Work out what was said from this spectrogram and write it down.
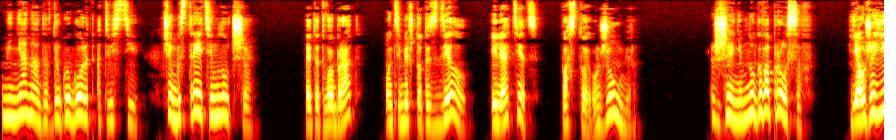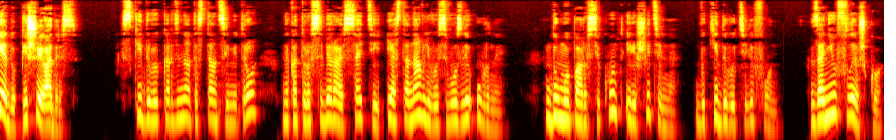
«Меня надо в другой город отвезти. Чем быстрее, тем лучше». «Это твой брат? Он тебе что-то сделал? Или отец? Постой, он же умер». «Женя, много вопросов!» «Я уже еду, пиши адрес». Скидываю координаты станции метро, на которую собираюсь сойти, и останавливаюсь возле урны. Думаю пару секунд и решительно выкидываю телефон. За ним флешку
